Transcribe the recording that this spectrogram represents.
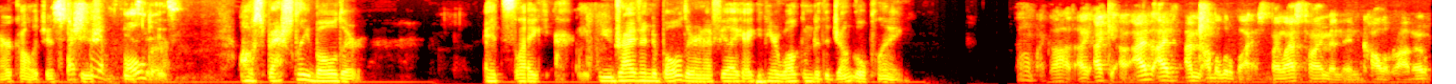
our college Especially institutions these Boulder. days. Oh, especially Boulder. It's like you drive into Boulder, and I feel like I can hear "Welcome to the Jungle" playing. Oh my god, I, I, I've, I've, I'm, I'm a little biased. My last time in, in Colorado,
